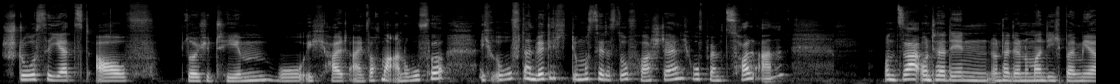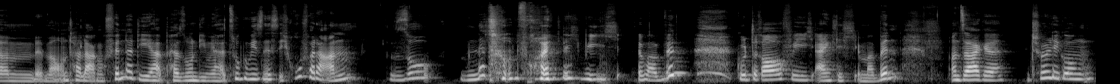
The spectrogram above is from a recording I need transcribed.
stoße jetzt auf solche Themen, wo ich halt einfach mal anrufe. Ich rufe dann wirklich, du musst dir das so vorstellen, ich rufe beim Zoll an und sah unter den, unter den Nummern, die ich bei mir meinen Unterlagen finde, die Person, die mir halt zugewiesen ist, ich rufe da an, so nett und freundlich, wie ich immer bin, gut drauf, wie ich eigentlich immer bin und sage, Entschuldigung,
